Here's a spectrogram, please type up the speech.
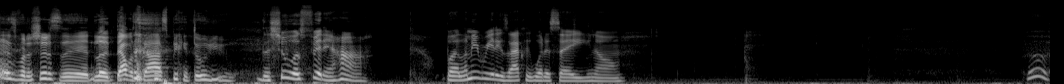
That's what I should have said. Look, that was God speaking through you. the shoe was fitting, huh? But let me read exactly what it say. You know,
